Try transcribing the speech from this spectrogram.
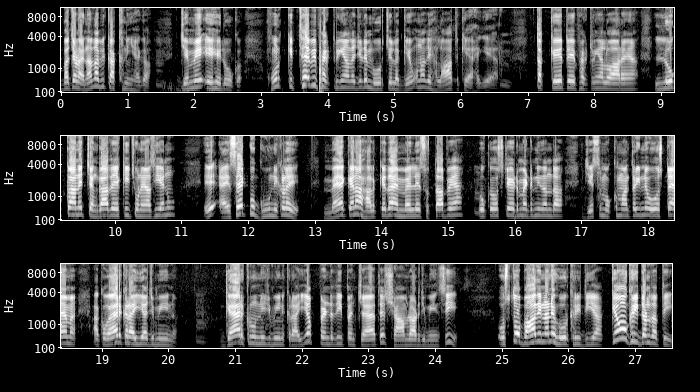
ਬਚੜਾ ਇਹਨਾਂ ਦਾ ਵੀ ਕੱਖ ਨਹੀਂ ਹੈਗਾ। ਜਿਵੇਂ ਇਹ ਲੋਕ। ਹੁਣ ਕਿੱਥੇ ਵੀ ਫੈਕਟਰੀਆਂ ਦੇ ਜਿਹੜੇ ਮੋਰਚੇ ਲੱਗੇ, ਉਹਨਾਂ ਦੇ ਹਾਲਾਤ ਕਿਆ ਹੈਗੇ ਯਾਰ? ਧੱਕੇ ਤੇ ਫੈਕਟਰੀਆਂ ਲਵਾ ਰਹੇ ਆ। ਲੋਕਾਂ ਨੇ ਚੰਗਾ ਦੇਖ ਕੇ ਹੀ ਚੁਣਿਆ ਸੀ ਇਹਨੂੰ। ਇਹ ਐਸੇ ਘੁੱਗੂ ਨਿਕਲੇ। ਮੈਂ ਕਹਿੰਦਾ ਹਲਕੇ ਦਾ ਐਮਐਲਏ ਸੁੱਤਾ ਪਿਆ। ਉਹ ਕੋਈ ਸਟੇਟਮੈਂਟ ਨਹੀਂ ਦਿੰਦਾ। ਜਿਸ ਮੁੱਖ ਮੰਤਰੀ ਨੇ ਉਸ ਟਾਈਮ ਅਕਵਾਇਰ ਕਰਾਈ ਆ ਜ਼ਮੀਨ ਗੈਰ ਕਾਨੂੰਨੀ ਜ਼ਮੀਨ ਕਰਾਈ ਆ। ਪਿੰਡ ਦੀ ਪੰਚਾਇਤ ਤੇ ਸ਼ਾਮਲਾੜ ਜ਼ਮੀਨ ਸੀ। ਉਸ ਤੋਂ ਬਾਅਦ ਇਹਨਾਂ ਨੇ ਹੋਰ ਖਰੀਦੀ ਆ। ਕਿਉਂ ਖਰੀਦਣ ਦਿੱਤੀ?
